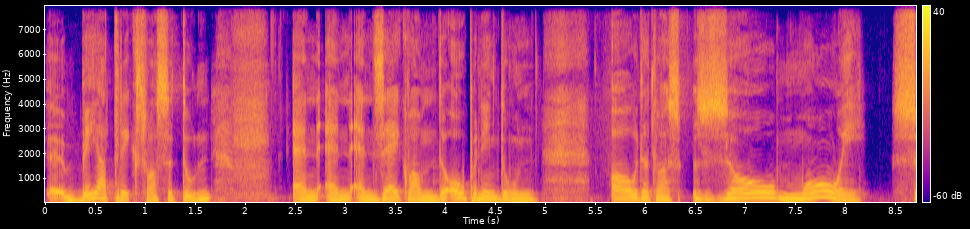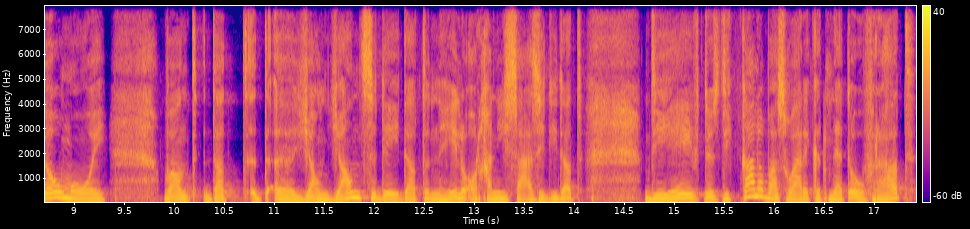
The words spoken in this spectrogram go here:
uh, Beatrix, was ze toen. En, en, en zij kwam de opening doen. Oh, dat was zo mooi. Zo mooi. Want dat, uh, Jan Jansen deed dat, een hele organisatie die dat. Die heeft dus die kalebas waar ik het net over had.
